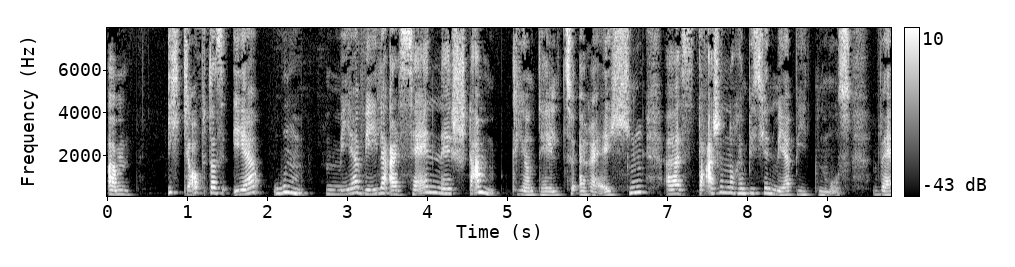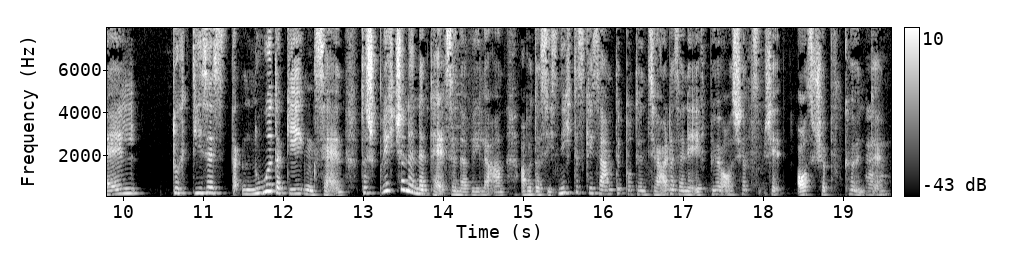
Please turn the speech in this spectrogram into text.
Ähm, ich glaube, dass er, um mehr Wähler als seine Stammklientel zu erreichen, äh, da schon noch ein bisschen mehr bieten muss, weil durch dieses nur dagegen sein, das spricht schon einen Teil seiner Wähler an, aber das ist nicht das gesamte Potenzial, das eine FPÖ ausschöpfen, ausschöpfen könnte. Mhm.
